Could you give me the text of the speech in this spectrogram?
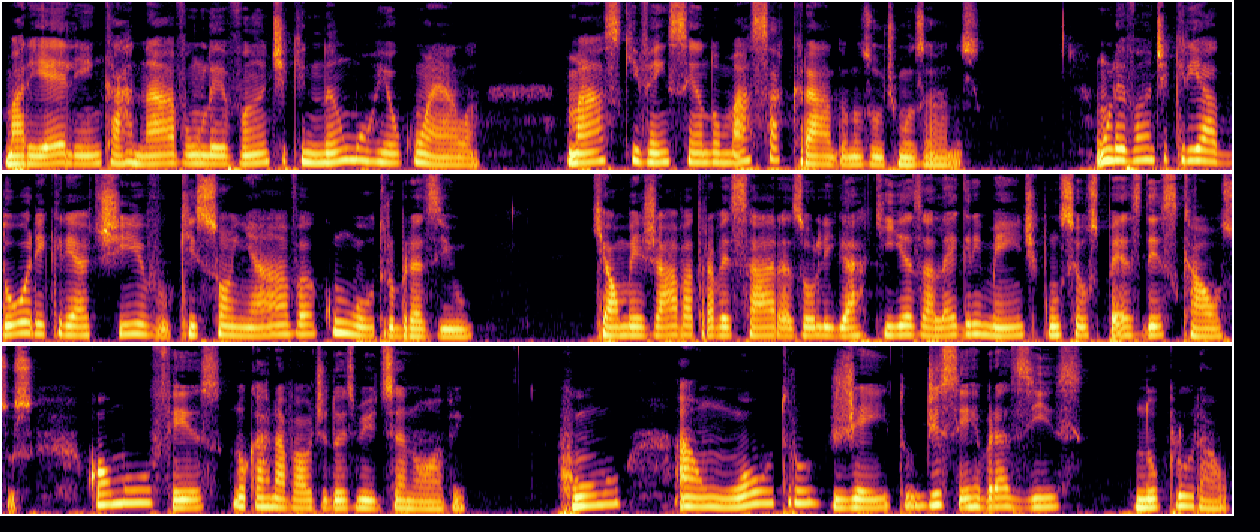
Marielle encarnava um levante que não morreu com ela, mas que vem sendo massacrado nos últimos anos. Um levante criador e criativo que sonhava com outro Brasil, que almejava atravessar as oligarquias alegremente com seus pés descalços, como o fez no Carnaval de 2019, rumo a um outro jeito de ser Brasis no plural.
